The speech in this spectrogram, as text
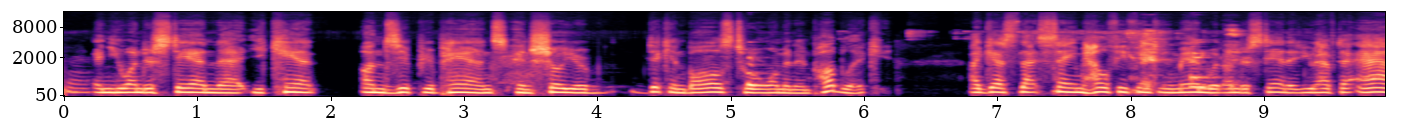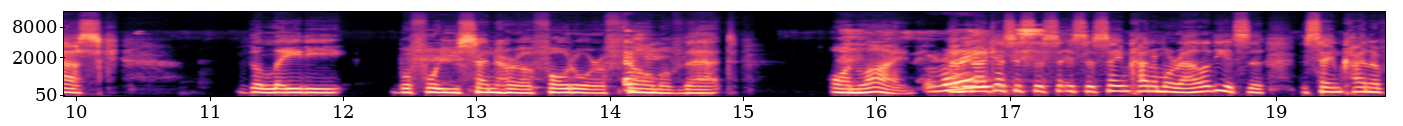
Mm. and you understand that you can't unzip your pants and show your dick and balls to a woman in public, I guess that same healthy thinking man would understand it. You have to ask the lady before you send her a photo or a film of that online. right? I mean, I guess it's the, it's the same kind of morality. It's the, the same kind of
